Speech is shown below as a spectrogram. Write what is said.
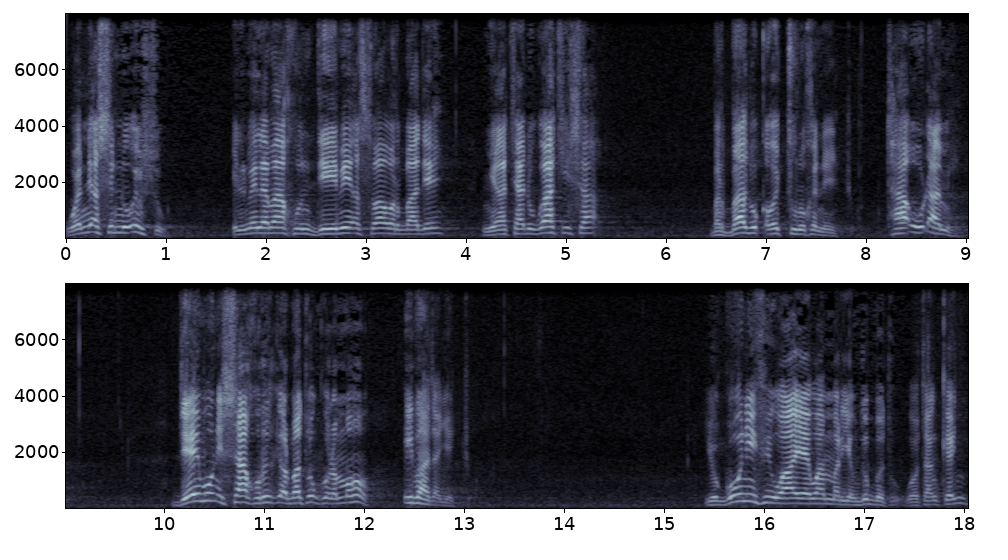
وأني أسنو إبسو. الملما خن ديمي أصفا وربادي نياتا لغاتي سا بربادو قوتشو نخنيجو تاؤ الآمي deemuun isaa kun rizqi arbaatuun kun ammoo ibaada jechu yoggoonii fi waa'ee waan maryam dubbatu gootaan keenya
